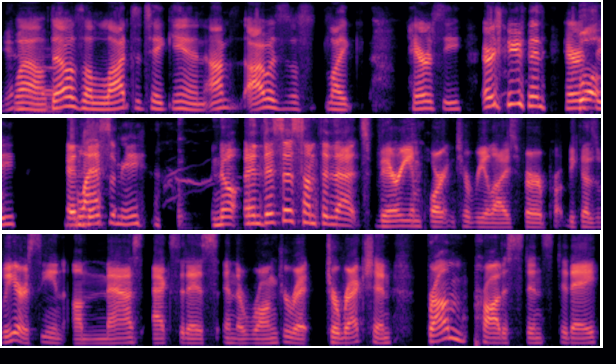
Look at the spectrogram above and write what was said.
Yeah. Wow, that was a lot to take in. I'm I was just like heresy, even heresy, and this blasphemy. No, and this is something that's very important to realize for because we are seeing a mass exodus in the wrong dire- direction from Protestants today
